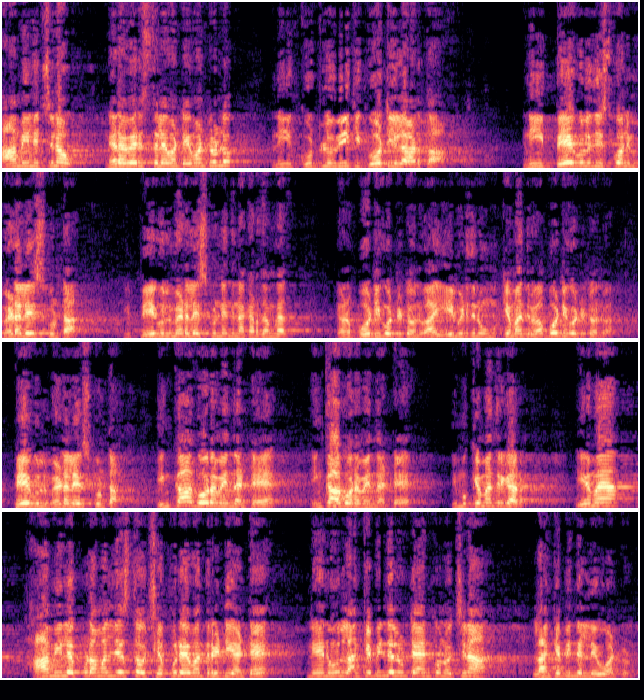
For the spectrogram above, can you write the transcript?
హామీలు ఇచ్చినావు నెరవేరుస్తలేవంటే ఏమంటుండు? నీ గుడ్లు వీకి గోటీలాడుతా నీ పేగులు తీసుకొని మెడలేసుకుంటా. ఈ పేగులు మెడలేసుకునేది నాకు అర్థం కాదు. ఏమైనా బోటి కొట్టేటోనివా? ఏమిటిది నువ్వు ముఖ్యమంత్రివా? బోటి కొట్టేటోనివా? పేగులు మెడలేసుకుంటా. ఇంకా ఘోరం ఏంటంటే ఇంకా ఘోరం ఏంటంటే ఈ ముఖ్యమంత్రి గారు ఏమయ్యా హామీలు ఎప్పుడు అమలు చేస్తావు చెప్పు రేవంత్ రెడ్డి అంటే నేను లంకె బిందెలు ఉంటాయనుకొని వచ్చినా లంకె బిందెలు లేవు అంటుండు.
